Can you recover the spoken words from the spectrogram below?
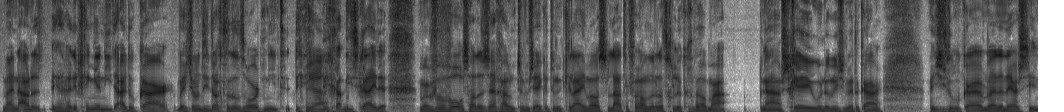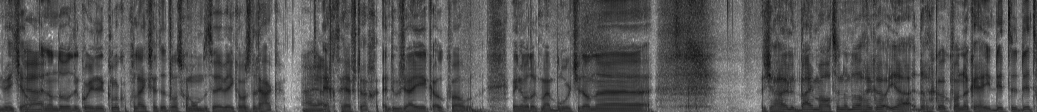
Mijn ouders ja, die gingen niet uit elkaar. Weet je, want die dachten dat hoort niet. Ja. Die gaat niet scheiden. Maar vervolgens hadden ze gewoon toen, zeker toen ik klein was, later veranderde dat gelukkig wel. Maar nou, schreeuwende ruzie met elkaar. Weet je, ze sloegen elkaar bijna de hersenen in, weet je wel. Ja. En dan, dan kon je de klok op gelijk zetten. Het was gewoon om de twee weken was draak. Ah, ja. Echt heftig. En toen zei ik ook wel... Ik weet nog wat ik mijn broertje dan... eh, dat je huilend bij me had. En dan dacht ik, ook- ja, dacht ik ook van, oké, dit, dit,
